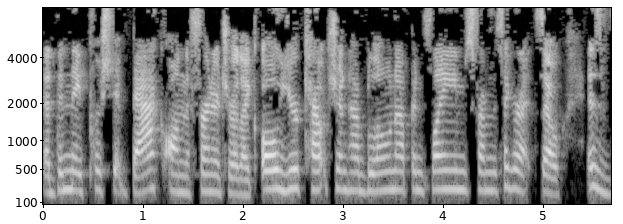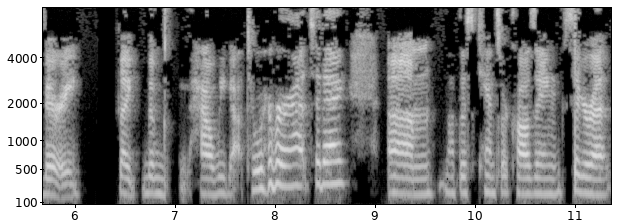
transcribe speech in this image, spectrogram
that then they pushed it back on the furniture, like, oh, your couch shouldn't have blown up in flames from the cigarette. So it's very like the how we got to where we're at today. Um, not this cancer causing cigarette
